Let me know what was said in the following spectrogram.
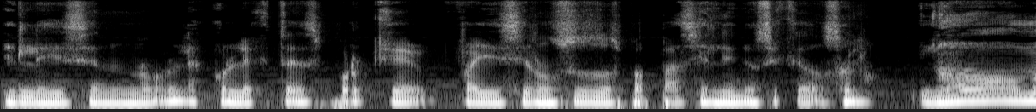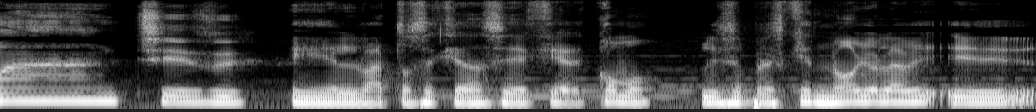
Y le dicen, no, la colecta es porque fallecieron sus dos papás y el niño se quedó solo. No manches. güey. Y el vato se queda así de que, ¿cómo? Le dice, pero es que no, yo la vi. Y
